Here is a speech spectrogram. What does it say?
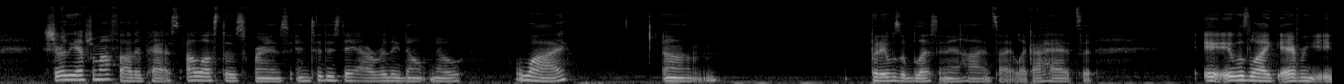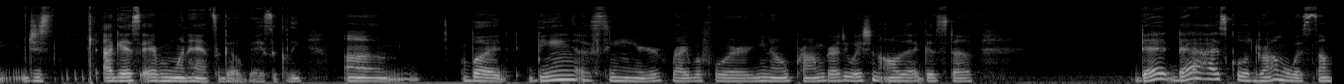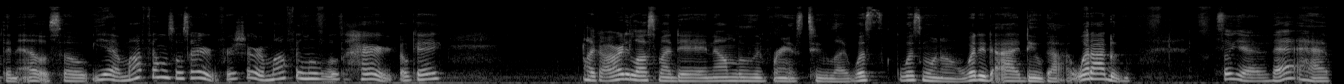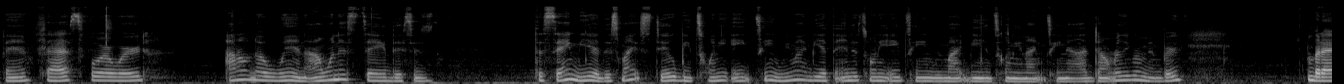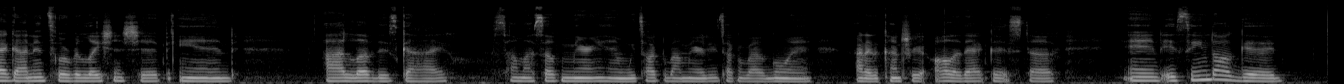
Shortly after my father passed, I lost those friends, and to this day, I really don't know why. Um, but it was a blessing in hindsight. Like I had to. It, it was like every just. I guess everyone had to go basically. Um, but being a senior right before you know prom graduation, all that good stuff. That that high school drama was something else. So yeah, my feelings was hurt for sure. My feelings was hurt. Okay like I already lost my dad and now I'm losing friends too. Like what's what's going on? What did I do, God? What I do? So yeah, that happened. Fast forward, I don't know when. I want to say this is the same year. This might still be 2018. We might be at the end of 2018. We might be in 2019. Now, I don't really remember. But I gotten into a relationship and I love this guy. Saw myself marrying him. We talked about marriage. We talked about going out of the country, all of that good stuff. And it seemed all good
